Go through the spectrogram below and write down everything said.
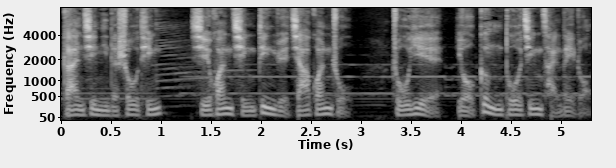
感谢您的收听，喜欢请订阅加关注，主页有更多精彩内容。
